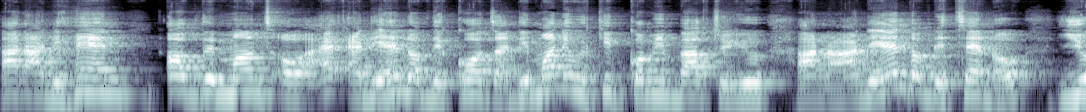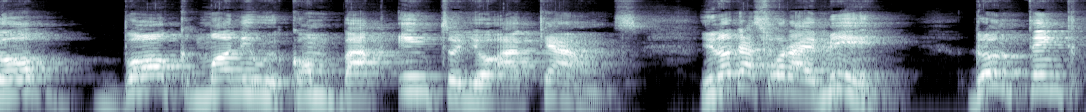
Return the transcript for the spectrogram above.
And at the end of the month or at the end of the quarter, the money will keep coming back to you. And at the end of the tenor, your bulk money will come back into your accounts. You know, that's what I mean. Don't think,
